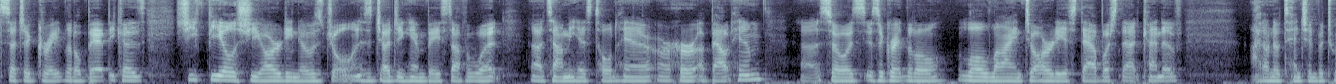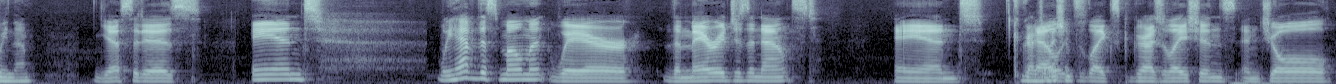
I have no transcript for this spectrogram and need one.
such a great little bit because she feels she already knows Joel and is judging him based off of what uh, Tommy has told him or her about him. Uh, so it's, it's a great little little line to already establish that kind of I don't know tension between them. Yes, it is. And we have this moment where the marriage is announced and Congratulations. Alex likes congratulations and Joel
